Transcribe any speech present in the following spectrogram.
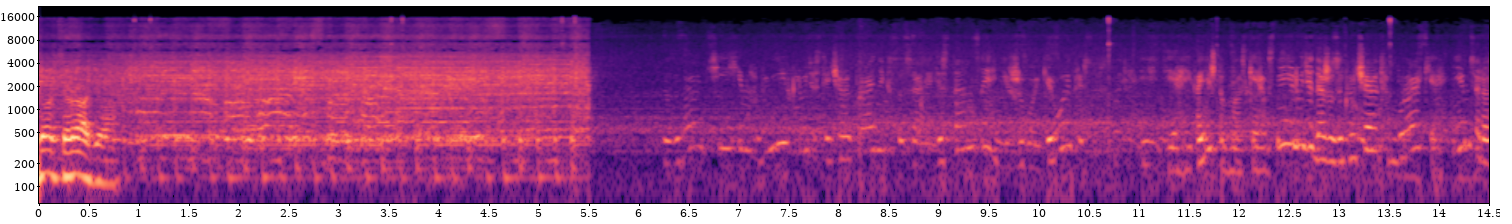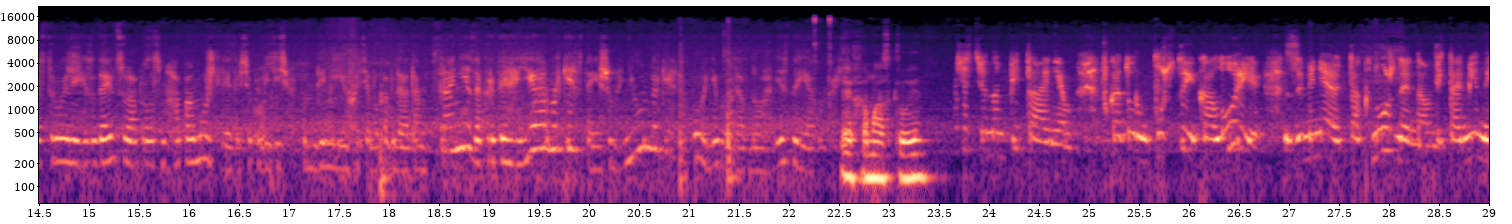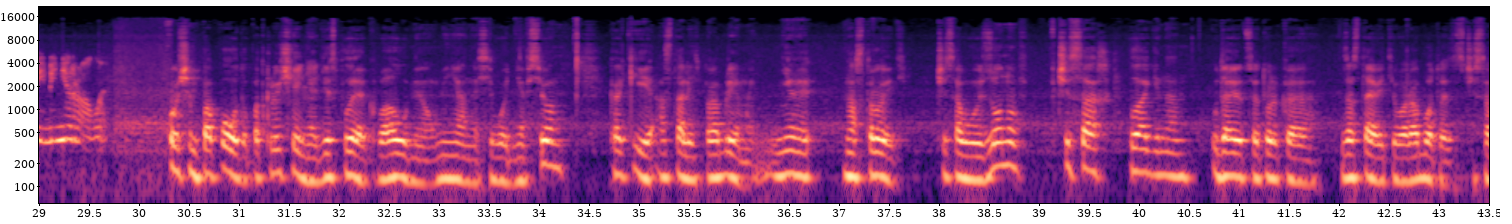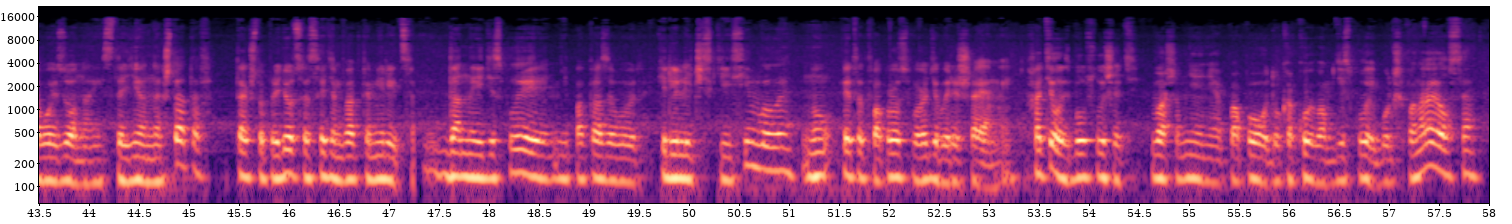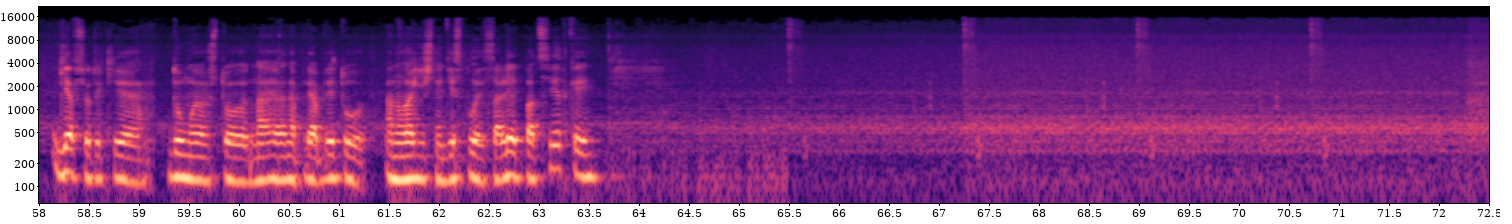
Давайте радио. Конечно, в Москве. С ней люди даже заключают браки. Немцы расстроены и задаются вопросом, а поможет ли это все победить пандемию хотя бы когда-то. В стране закрыты ярмарки, в старейшем Нюрнберге такого не было давно. Местная ярмарка. Эхо Москвы. качественным питанием, в котором пустые калории заменяют так нужные нам витамины и минералы. В общем, по поводу подключения дисплея к Вауме у меня на сегодня все. Какие остались проблемы? Не настроить часовую зону в часах плагина. Удается только заставить его работать с часовой зоной Соединенных Штатов. Так что придется с этим как-то мириться. Данные дисплеи не показывают кириллические символы, но этот вопрос вроде бы решаемый. Хотелось бы услышать ваше мнение по поводу, какой вам дисплей больше понравился. Я все-таки думаю, что, наверное, приобрету аналогичный дисплей с OLED-подсветкой.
